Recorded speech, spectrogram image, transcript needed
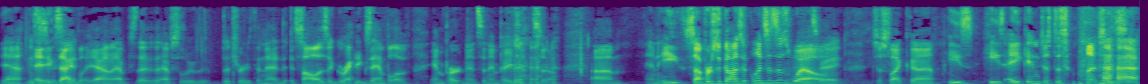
Yeah, It's- it's exactly. Yeah, abs- uh, absolutely the truth. And that Saul is a great example of impertinence and impatience. So, um, and he suffers the consequences as well. right. Just like uh, he's he's aching just as much as.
